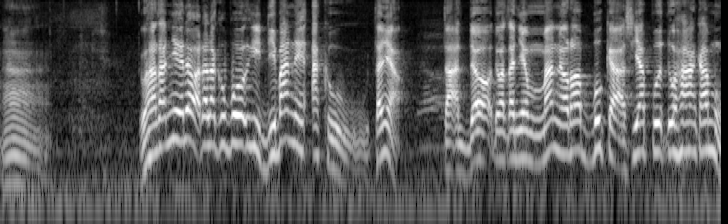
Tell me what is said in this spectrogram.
Ha. Tuhan tanya tak dalam kubur lagi, di mana aku? Tanya. Tak ada. Tuhan tanya, mana Rabbuka? Siapa Tuhan kamu?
